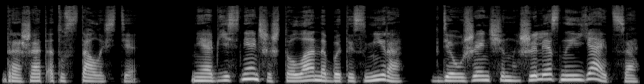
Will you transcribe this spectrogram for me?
дрожат от усталости. Не объяснять же, что Ланабет из мира, где у женщин железные яйца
